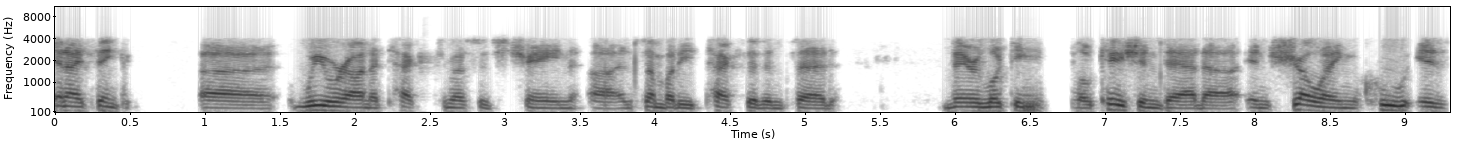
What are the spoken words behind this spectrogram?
and I think uh, we were on a text message chain, uh, and somebody texted and said they're looking at location data and showing who is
